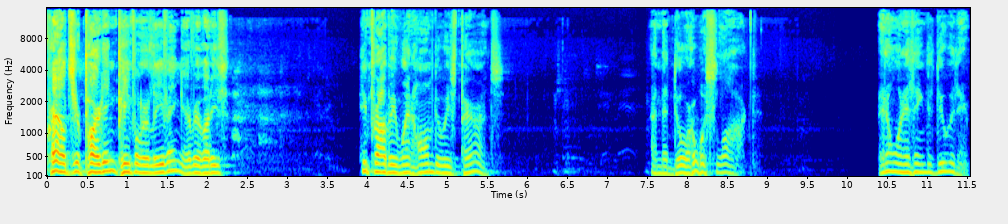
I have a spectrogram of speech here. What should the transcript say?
Crowds are parting, people are leaving, everybody's. He probably went home to his parents, and the door was locked. They don't want anything to do with him.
